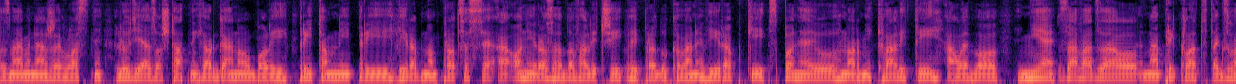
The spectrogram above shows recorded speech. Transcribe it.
To znamená, že vlastne ľudia zo zo štátnych orgánov boli prítomní pri výrobnom procese a oni rozhodovali, či vyprodukované výrobky splňajú normy kvality alebo nie. Zavádzal napríklad tzv.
